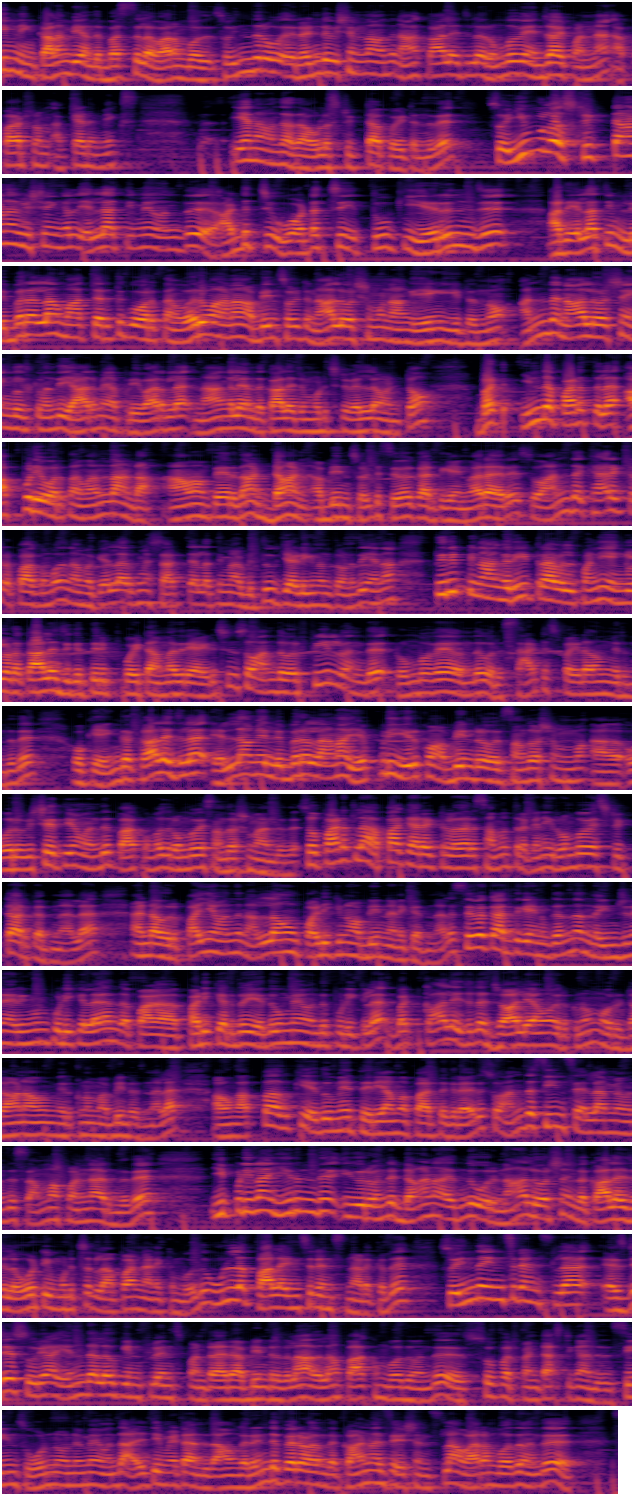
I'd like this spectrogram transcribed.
ஈவினிங் கிளம்பி அந்த பஸ்ஸில் வரும்போது. ஸோ இந்த ஒரு ரெண்டு விஷயம் தான் வந்து நான் காலேஜில் ரொம்பவே என்ஜாய் பண்ணேன் அப்பார்ட் ஃப்ரம் அகாடமிக்ஸ் ஏன்னா வந்து அது அவ்வளோ ஸ்ட்ரிக்டாக போயிட்டு இருந்தது. ஸோ இவ்வளோ ஸ்ட்ரிக்டான விஷயங்கள் எல்லாத்தையுமே வந்து அடித்து உடச்சி தூக்கி எரிஞ்சு அது எல்லாத்தையும் லிபரலாக மாற்றுறதுக்கு ஒருத்தன் வருவானா அப்படின்னு சொல்லிட்டு நாலு வருஷமும் நாங்கள் ஏங்கிக்கிட்டு இருந்தோம். அந்த நாலு வருஷம் எங்களுக்கு வந்து யாருமே அப்படி வரல. நாங்களே அந்த காலேஜை முடிச்சுட்டு வெளில வந்துட்டோம். பட் இந்த படத்தில் அப்படி ஒருத்தன் வந்தான்டா. அவன் பேர் தான் டான் அப்படின்னு சொல்லிட்டு சிவகார்த்திகேயன் வராரு. ஸோ அந்த கேரக்டரை பார்க்கும்போது நமக்கு எல்லாருக்குமே சட்டை எல்லாத்தையுமே அப்படி தூக்கி அடிக்கணும்னு தோணுது. ஏன்னா திருப்பி நாங்கள் ரீட்ராவல் பண்ணி எங்களோட காலேஜுக்கு திருப்பி போயிட்ட மாதிரி ஆயிடுச்சு. ஸோ அந்த ஒரு ஃபீல் வந்து ரொம்பவே வந்து ஒரு சாட்டிஸ்ஃபைடாகவும் இருந்தது. ஓகே எங்கள் காலேஜில் எல்லாமே லிபரல் ஆனால் எப்படி இருக்கும் அப்படின்ற ஒரு சந்தோஷம் ஒரு விஷயத்தையும் வந்து பார்க்கும்போது ரொம்பவே சந்தோஷமாக இருந்தது. ஸோ படத்தில் அப்பா கேரக்டரில் வர சமுத்திரக்கனி ரொம்பவே ஸ்ட்ரிக்டாக இருக்கிறதுனால அண்ட் அவர் பையன் வந்து நல்லாவும் படிக்கணும் அப்படின்னு நினைக்கிறதுனால சிவகார்த்திகேயனுக்கு வந்து அந்த இன்ஜினியரிங்கும் பிடிக்கல அந்த ப படிக்கிறதும் எதுவுமே வந்து பிடிக்கல. பட் காலேஜில் ஜாலியாகவும் இருக்கணும் ஒரு டானாகவும் இருக்கணும் அப்படின்றதுனால அவங்க அப்பாவுக்கு எதுவுமே தெரியாமல் பார்த்துக்கிறாரு ஸோ அந்த சீன்ஸ் எல்லாமே வந்து செம்ம ஃபன்னாக இருந்தது. இப்படிலாம் இருந்து இவர் வந்து டானா இருந்து ஒரு நாலு வருஷம் இந்த காலேஜில் ஓட்டி முடிச்சிடலாப்பான்னு நினைக்கும் போது உள்ள பல இன்சிடென்ட்ஸ் நடக்குது. ஸோ இந்த இன்சிடென்ட்ஸில் எஸ்ஜே சூர்யா எந்த அளவுக்கு இன்ஃப்ளூயன்ஸ் பண்ணுறாரு அப்படின்றதுலாம் அதெல்லாம் பார்க்கும்போது வந்து சூப்பர் ஃபென்டாஸ்டிக்காக இருந்தது. சீன்ஸ் ஒன்று ஒன்றுமே வந்து அல்டிமேட்டாக இருந்தது. அவங்க ரெண்டு பேரோட அந்த கான்வர்சேஷன்ஸ்லாம் வரும்போது வந்து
